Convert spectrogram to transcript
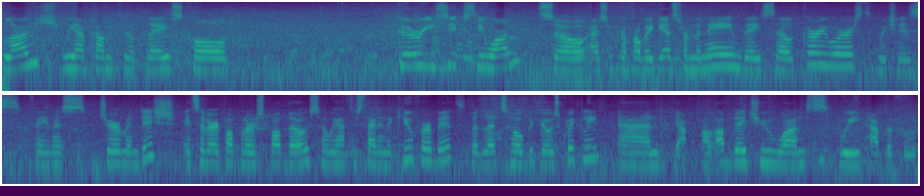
As lunch, we have come to a place called Curry 61. So as you can probably guess from the name, they sell currywurst, which is a famous German dish. It's a very popular spot though, so we have to stand in the queue for a bit, but let's hope it goes quickly. And yeah, I'll update you once we have the food.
